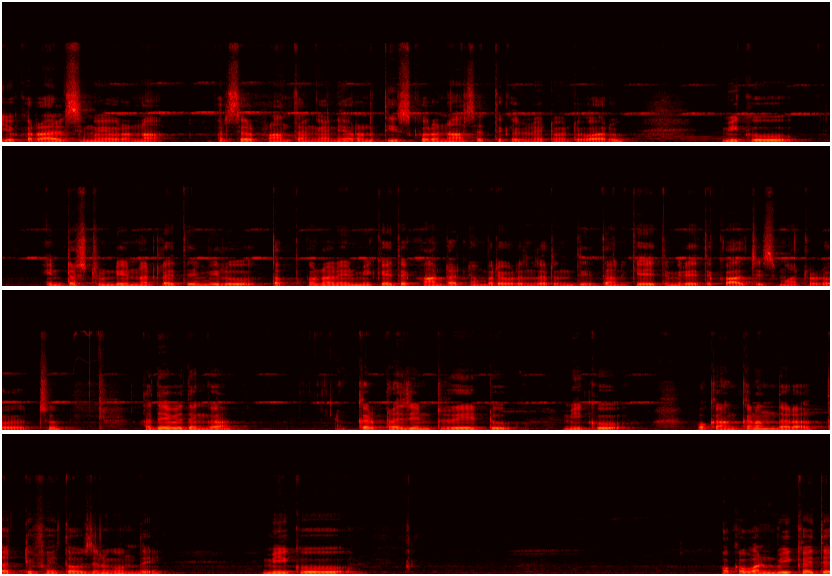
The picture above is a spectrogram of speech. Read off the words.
ఈ యొక్క రాయలసీమ ఎవరన్నా పరిసర ప్రాంతం కానీ ఎవరన్నా తీసుకోవాలని ఆసక్తి కలిగినటువంటి వారు మీకు ఇంట్రెస్ట్ ఉండి ఉన్నట్లయితే మీరు తప్పకుండా నేను మీకైతే కాంటాక్ట్ నెంబర్ ఇవ్వడం జరుగుతుంది దానికి అయితే మీరు అయితే కాల్ చేసి మాట్లాడవచ్చు. అదేవిధంగా ఇక్కడ ప్రజెంట్ రేటు మీకు ఒక అంకణం ధర థర్టీ ఫైవ్ థౌజండ్గా ఉంది. మీకు ఒక వన్ వీక్ అయితే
